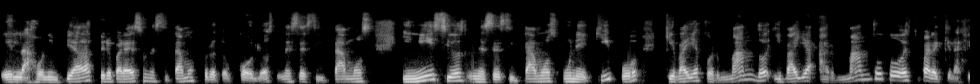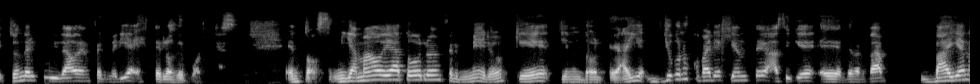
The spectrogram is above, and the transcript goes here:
en las Olimpiadas, pero para eso necesitamos protocolos, necesitamos inicios, necesitamos un equipo que vaya formando y vaya armando todo esto para que la gestión del cuidado de enfermería esté en los deportes. Entonces, mi llamado es a todos los enfermeros que tienen, eh, yo conozco varias gente, así que eh, de verdad vayan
